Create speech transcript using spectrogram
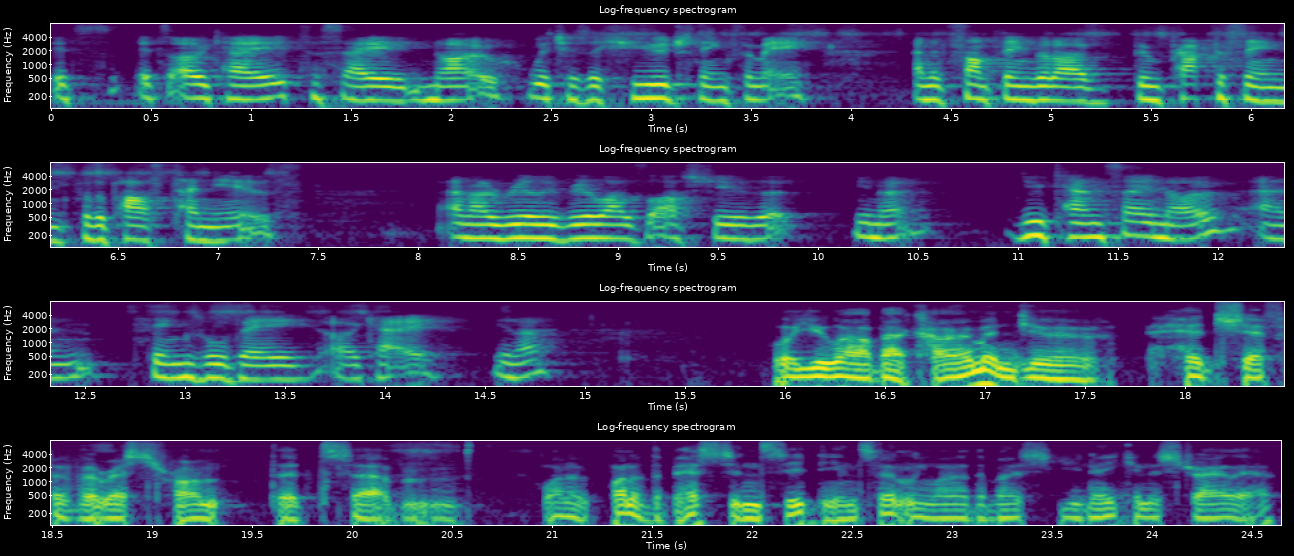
It's, it's okay to say no, which is a huge thing for me and it's something that I've been practicing for the past 10 years. And I really realized last year that, you know, you can say no and things will be okay, you know? Well, you are back home and you're head chef of a restaurant that's um, one, of, one of the best in Sydney and certainly one of the most unique in Australia.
